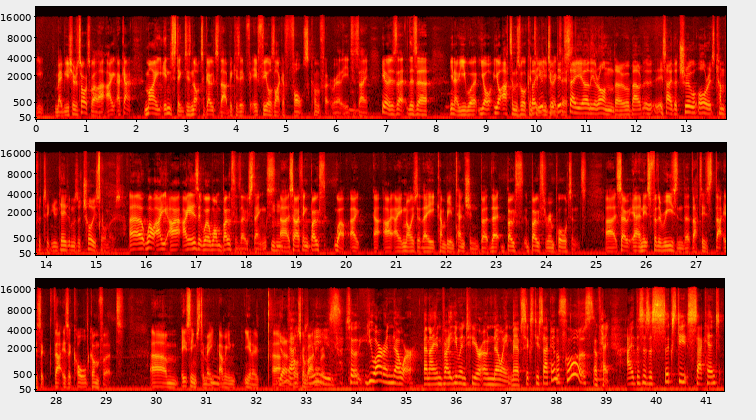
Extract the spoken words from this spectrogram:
you, maybe you should have talked about that. I, I can't. My instinct is not to go to that because it, it feels like a false comfort, really, to say you know there's a, there's a you know you were your your atoms will continue you, to you did say earlier on, though, about uh, it's either true or it's comforting. You gave them as a choice almost. Uh, well, I, I, I, as it were, want both of those things. Mm-hmm. Uh, so I think both. Well, I, I, I acknowledge that they can be in tension, but that both both are important. Uh, so, and it's for the reason that that is that is a that is a cold comfort. Um, it seems to me. I mean, you know, um, Yeah. of course, come but- So you are a knower, and I invite you into your own knowing. May I have 60 seconds? Of course. Okay. I, this is a 60 second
